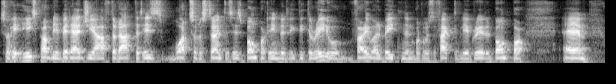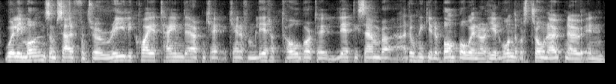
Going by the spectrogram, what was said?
So he, he's probably a bit edgy after that, that his, what sort of strength is his bumper team. That they, they really were very well beaten in what was effectively a graded bumper. Um, Willie Mullins himself went through a really quiet time there, kind of from late October to late December. I don't think he had a bumper winner. He had one that was thrown out now in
